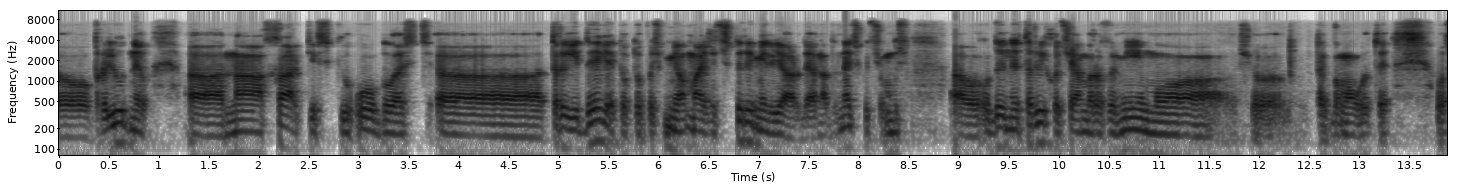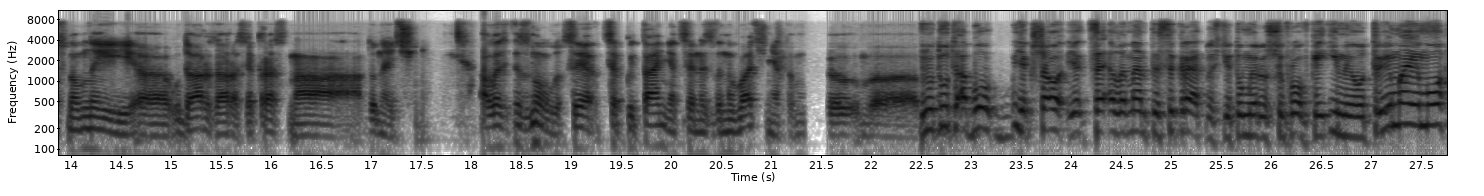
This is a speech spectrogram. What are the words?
оприлюднив е, на Харківську область 3,9, тобто майже 4 мільярди, а на Донецьку чомусь 1,3, Хоча ми розуміємо, що так би мовити, основний е, удар зараз якраз на Донеччині. Але знову це це питання, це не звинувачення, тому ну тут або якщо це елементи секретності, то ми розшифровки і не отримаємо.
